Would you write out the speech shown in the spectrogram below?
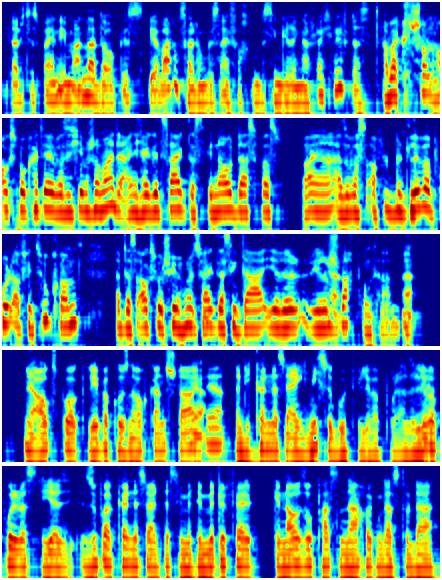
dadurch, dass Bayern eben Underdog ist, die Erwartungshaltung ist einfach ein bisschen geringer. Vielleicht hilft das. Aber schon Augsburg hat ja, was ich eben schon meinte, eigentlich ja gezeigt, dass genau das, was Bayern, also was auf, mit Liverpool auf sie zukommt, hat das Augsburg schon gezeigt, dass sie da ihre, ihre Ja. Schwachpunkt haben. Ja. Ja, Augsburg, Leverkusen auch ganz stark. Ja. Und die können das ja eigentlich nicht so gut wie Liverpool. Also Liverpool, was die ja super können, ist halt, dass sie mit dem Mittelfeld genau so passend nachrücken, dass du da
